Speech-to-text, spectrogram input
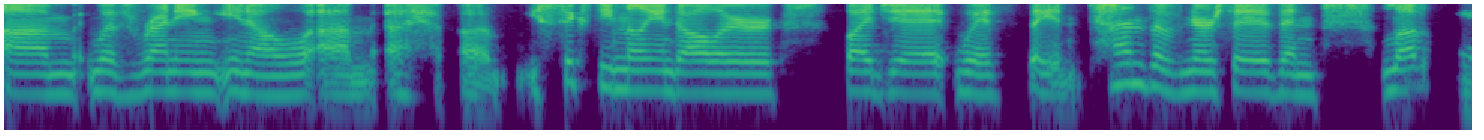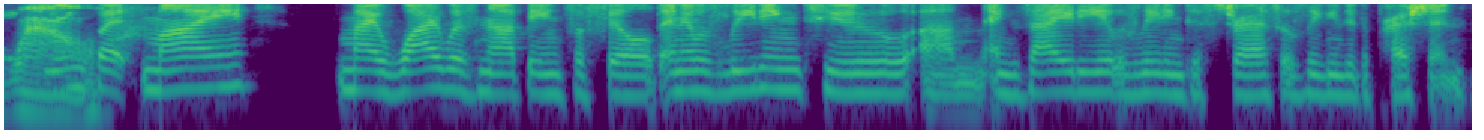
um, was running, you know, um, a, a, $60 million budget with tons of nurses and loved wow. but my my why was not being fulfilled and it was leading to um, anxiety it was leading to stress it was leading to depression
